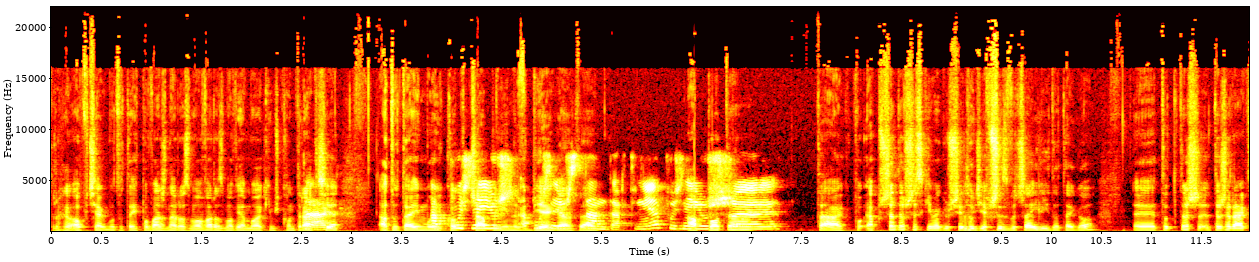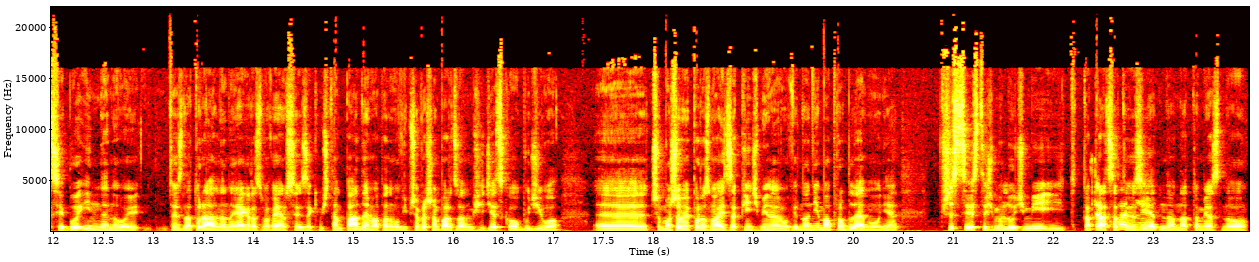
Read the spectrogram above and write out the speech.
Trochę obciach, bo tutaj poważna rozmowa, rozmawiamy o jakimś kontrakcie, tak. a tutaj mój a kot Chaplin wbiega. A później już tak. standard, nie? Później a już... Potem, e, tak, a przede wszystkim jak już się ludzie przyzwyczaili do tego, e, to też, też reakcje były inne, no to jest naturalne, no jak rozmawiałem sobie z jakimś tam panem, a pan mówi, przepraszam bardzo, ale mi się dziecko obudziło, e, czy możemy porozmawiać za 5 minut? Ja mówię, no nie ma problemu, nie? Wszyscy jesteśmy ludźmi i ta Dokładnie. praca to jest jedno, natomiast no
